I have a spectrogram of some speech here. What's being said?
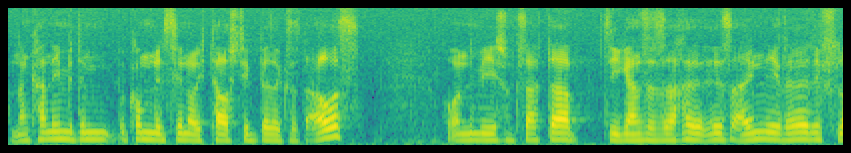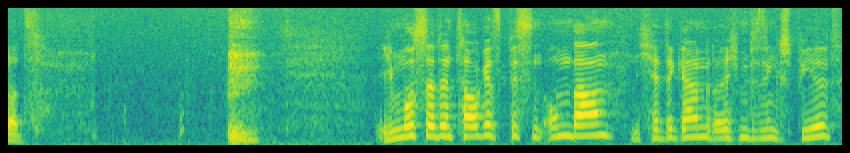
und dann kann ich mit dem kommunizieren, oder ich tausche die besser gesagt aus. Und wie ich schon gesagt habe, die ganze Sache ist eigentlich relativ flott. Ich musste den Talk jetzt ein bisschen umbauen. Ich hätte gerne mit euch ein bisschen gespielt.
